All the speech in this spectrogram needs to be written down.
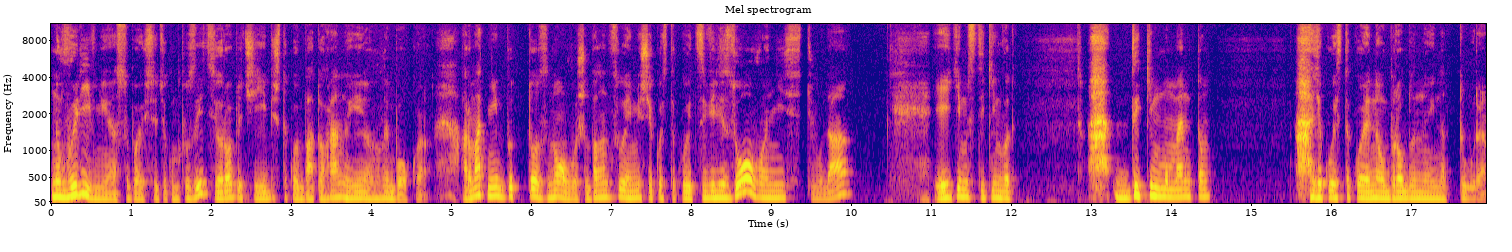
ну, вирівнює собою всю цю композицію, роблячи її більш такою багатогранною і глибокою. Аромат нібито знову ж балансує між якоюсь такою цивілізованістю, да? І якимось таким от диким моментом якоїсь такої необробленої натури,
